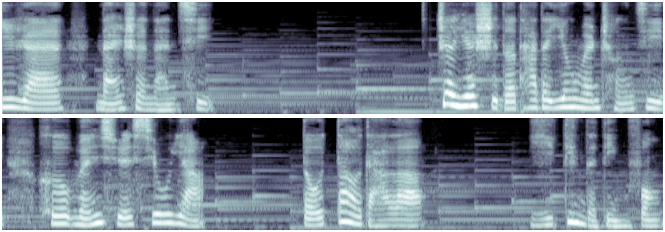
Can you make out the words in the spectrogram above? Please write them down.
依然难舍难弃。这也使得她的英文成绩和文学修养都到达了一定的顶峰。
